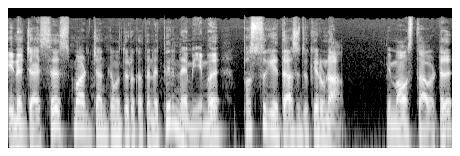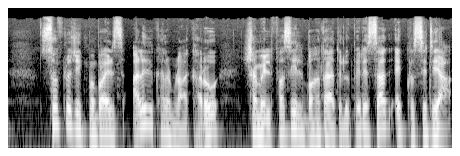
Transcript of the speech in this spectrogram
ඉනජයිස ස්මාර්ට් ජංගම දුරකථන පිරිනැමීම පසුගිය දා සිදු කෙරුණා. මෙම අවස්ථාවට සොෆ්ලොජික් මොබයිල්ස් අලෙවි කළමනාකරු ශමිල් ෆසිල් මහතා ඇතුළු පිරිසක් එක්ව සිටියා.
